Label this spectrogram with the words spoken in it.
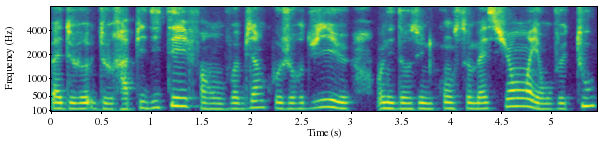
bah, de, de, rapidité. Enfin, on voit bien qu'aujourd'hui, euh, on est dans une consommation et on veut tout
